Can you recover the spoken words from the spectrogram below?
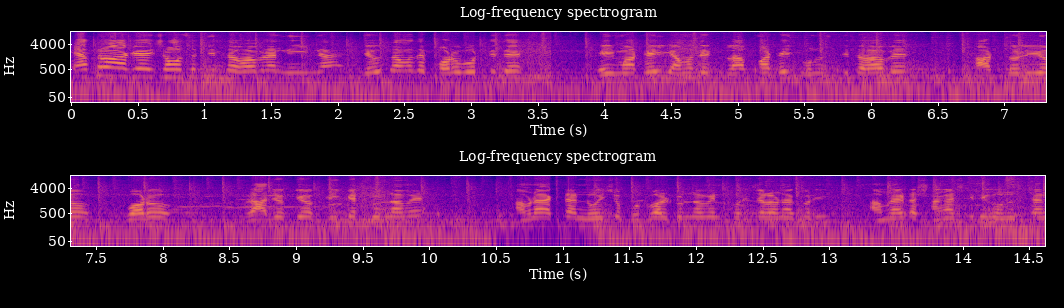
এত আগে এই সমস্ত চিন্তা ভাবনা নিই না, যেহেতু আমাদের পরবর্তীতে এই মাঠেই, আমাদের ক্লাব মাঠেই অনুষ্ঠিত হবে আটদলীয় বড় রাজকীয় ক্রিকেট টুর্নামেন্ট। আমরা একটা নৈশ ফুটবল টুর্নামেন্ট পরিচালনা করি, আমরা একটা সাংস্কৃতিক অনুষ্ঠান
